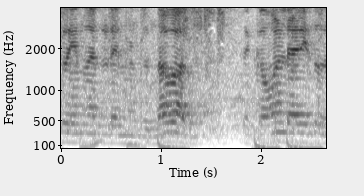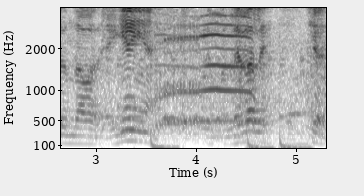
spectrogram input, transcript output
ਟ੍ਰੇਨ ਐਂਟਰਟੇਨਮੈਂਟ ਜ਼ਿੰਦਾਬਾਦ ਤੇ ਕਮਲ ਡੈਰੀ ਸੇ ਜ਼ਿੰਦਾਬਾਦ ਹੈਗੀਆਂ ਹੀ ਆ। ਤੇ ਬੱਲੇ ਵਾਲੇ ਚਲ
